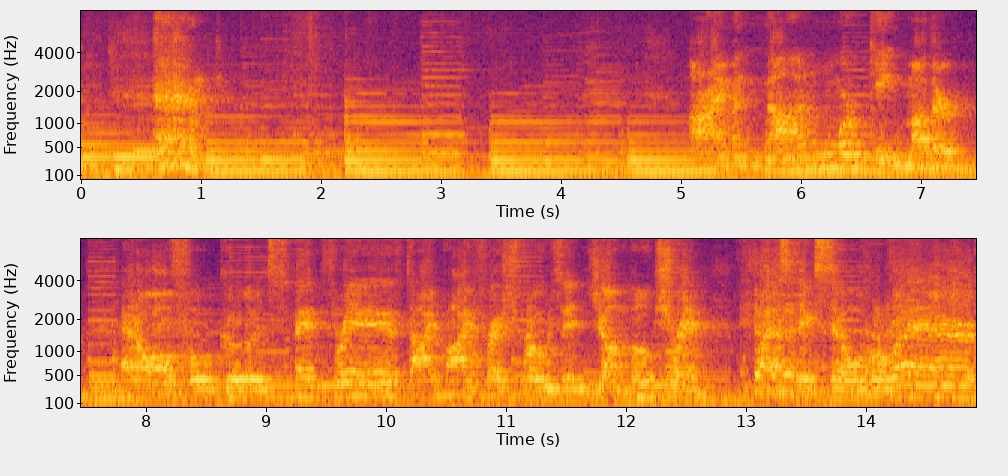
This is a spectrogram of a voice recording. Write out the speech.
I'm a non-working mother, an awful good spendthrift. I buy fresh frozen jumbo shrimp, plastic silverware.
